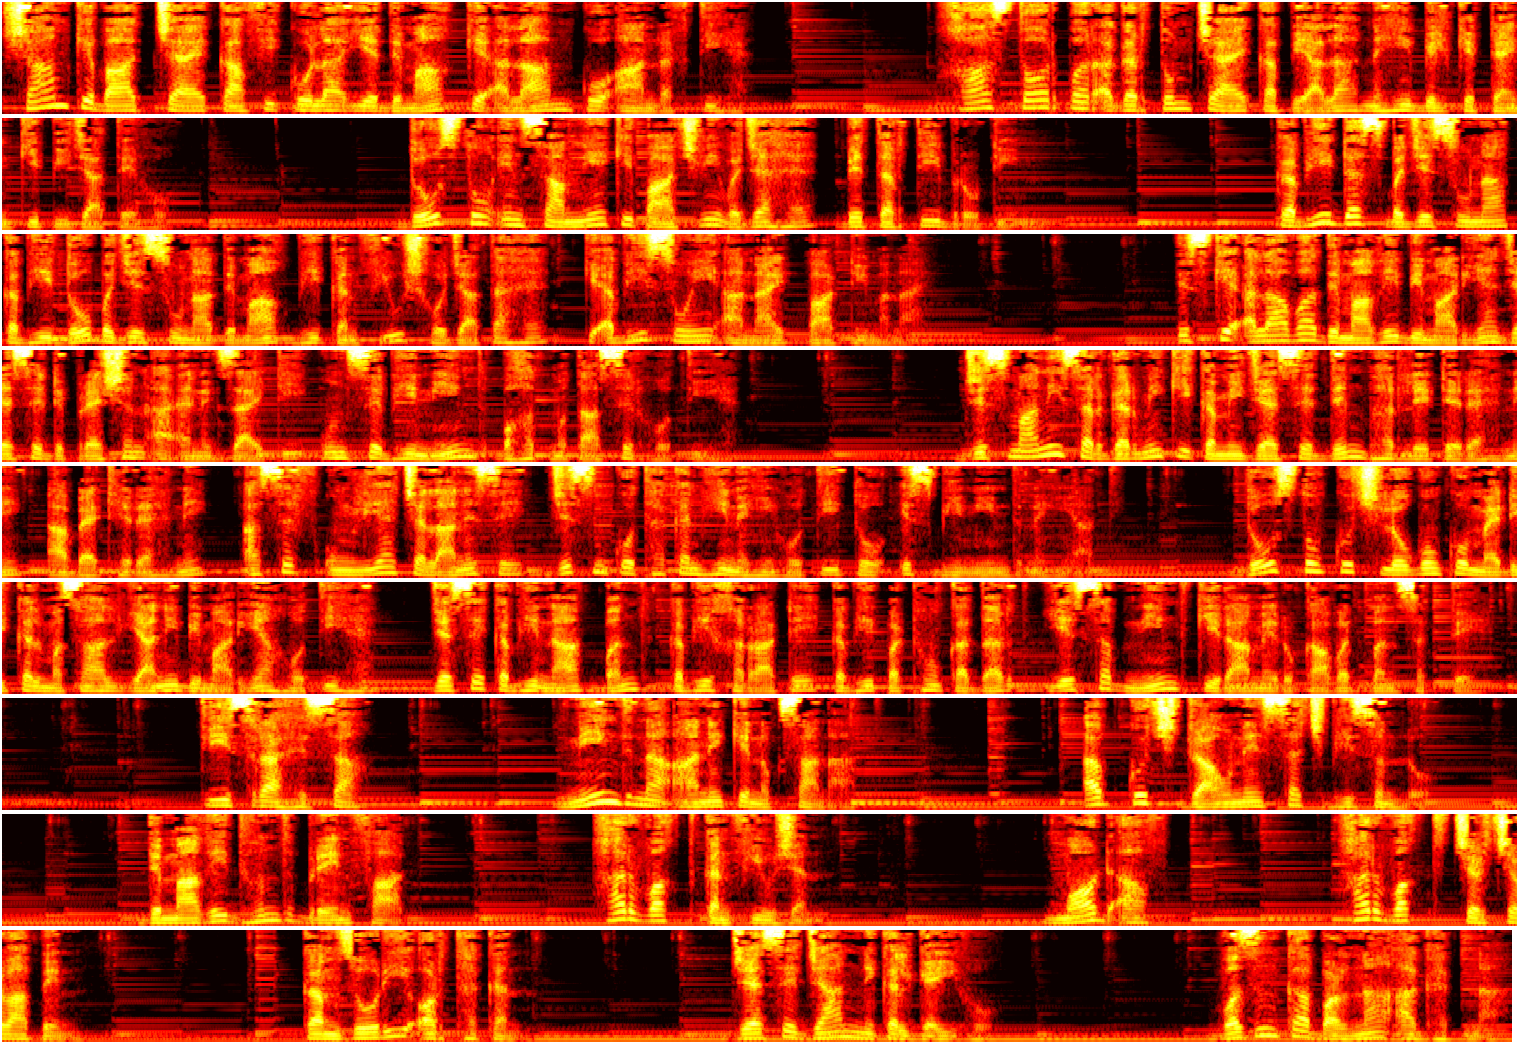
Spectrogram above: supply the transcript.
शाम के बाद चाय, काफ़ी कोला ये दिमाग के अलार्म को आन रखती है। खास तौर पर अगर तुम चाय का प्याला नहीं बिल के टैंकी पी जाते हो। दोस्तों इंसामिया की पांचवी वजह है बेतरतीब रोटीन। कभी दस बजे सोना, कभी दो बजे सोना, दिमाग भी कंफ्यूज हो जाता है कि अभी सोई आ नाइट पार्टी मनाए। इसके अलावा दिमागी बीमारियाँ जैसे डिप्रेशन आ एनजाइटी उनसे भी नींद बहुत मुतासर होती है। जिस्मानी सरगर्मी की कमी जैसे दिन भर लेटे रहने, आ बैठे रहने, आ सिर्फ़ उंगलियाँ चलाने से जिस्म को थकन ही नहीं होती तो इस भी नींद नहीं आती। दोस्तों, कुछ लोगों को मेडिकल मसाल यानी बीमारियाँ होती हैं, जैसे कभी नाक बंद, कभी खराटे कभी पठों का दर्द, ये सब नींद की राह में रुकावट बन सकते हैं। तीसरा हिस्सा, नींद न आने के नुकसान अब कुछ ड्राउने सच भी सुन लो। दिमागी धुंध, ब्रेन फाग। हर वक्त कंफ्यूजन। मॉड ऑफ़ हर वक्त चिड़चिड़ापिन, कमज़ोरी और थकन, जैसे जान निकल गई हो। वज़न का बढ़ना आ घटना।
